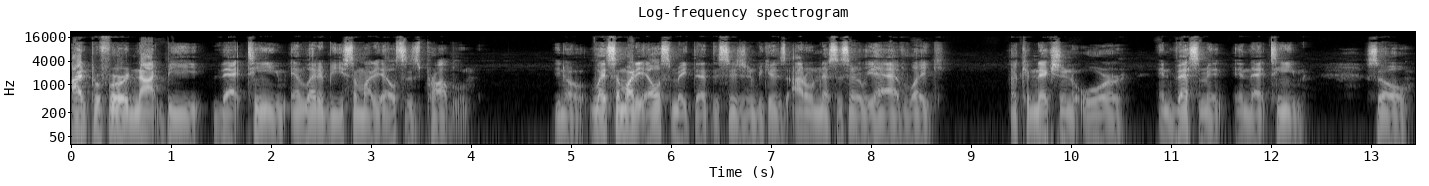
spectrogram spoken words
I'd prefer not be that team and let it be somebody else's problem. You know, let somebody else make that decision because I don't necessarily have like a connection or investment in that team. So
